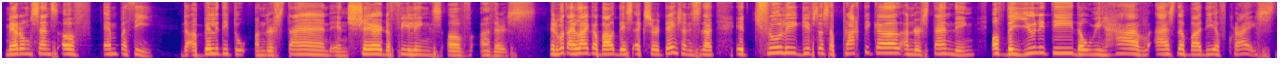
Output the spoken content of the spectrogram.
Merong sense of empathy, the ability to understand and share the feelings of others. And what I like about this exhortation is that it truly gives us a practical understanding of the unity that we have as the body of Christ.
